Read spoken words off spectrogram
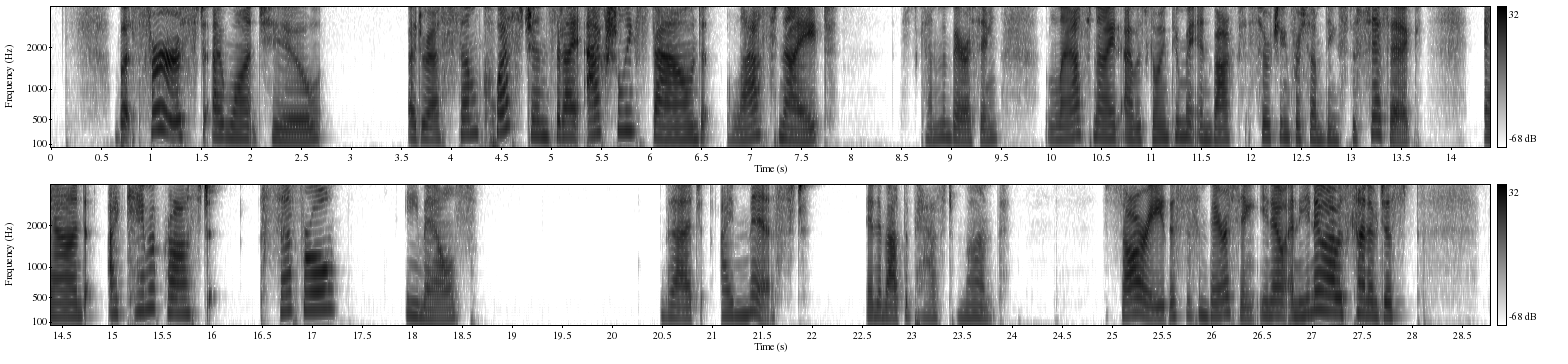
But first, I want to address some questions that I actually found last night. It's kind of embarrassing. Last night, I was going through my inbox searching for something specific, and I came across several emails that I missed in about the past month. Sorry, this is embarrassing. You know, and you know, I was kind of just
